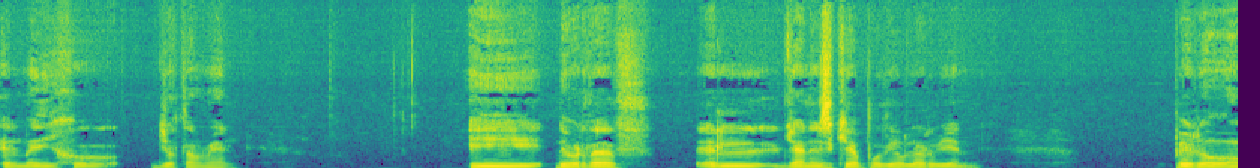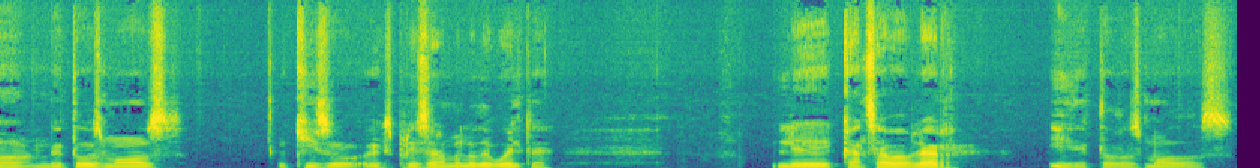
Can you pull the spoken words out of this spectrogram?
él me dijo, yo también. Y de verdad él ya ni siquiera podía hablar bien, pero de todos modos quiso expresármelo de vuelta. Le cansaba hablar y de todos modos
